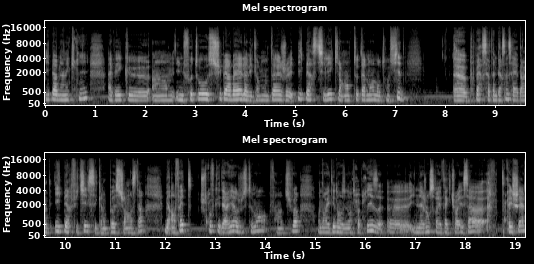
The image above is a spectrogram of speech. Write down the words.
hyper bien écrit, avec euh, un, une photo super belle, avec un montage hyper stylé qui rentre totalement dans ton feed. Euh, pour certaines personnes, ça va paraître hyper futile, c'est qu'un post sur Insta. Mais en fait, je trouve que derrière, justement, enfin, tu vois, on aurait été dans une entreprise, euh, une agence aurait facturé ça euh, très cher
